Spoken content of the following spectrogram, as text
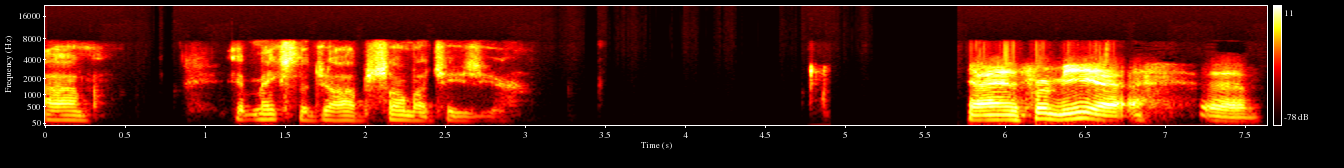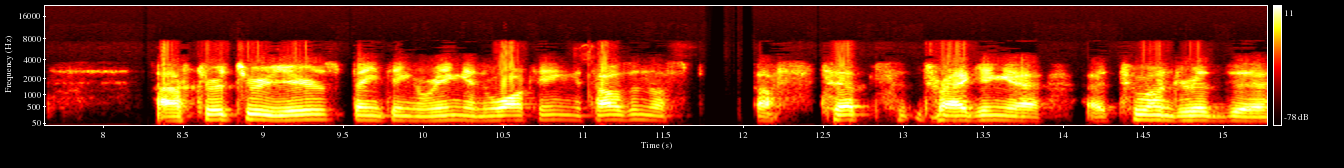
um, it makes the job so much easier. Yeah, and for me, uh, uh, after two years painting ring and walking a thousand of, of steps, dragging a, a 200 uh,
